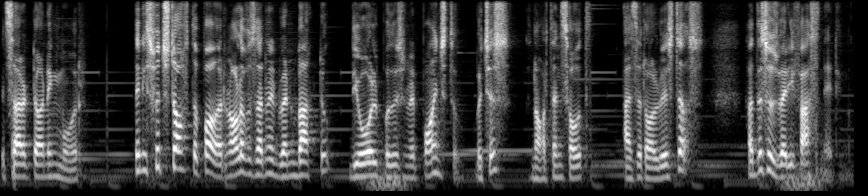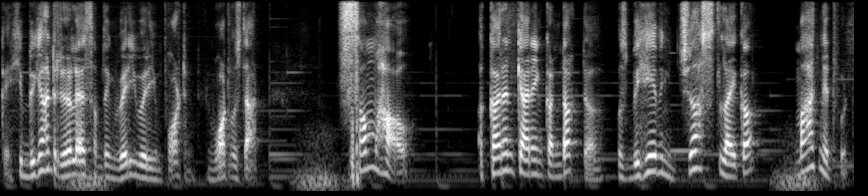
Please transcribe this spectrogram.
It started turning more. Then he switched off the power, and all of a sudden it went back to the old position it points to, which is north and south, as it always does. Now, this was very fascinating. Okay, he began to realize something very, very important. And what was that? Somehow, a current carrying conductor was behaving just like a magnet would.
